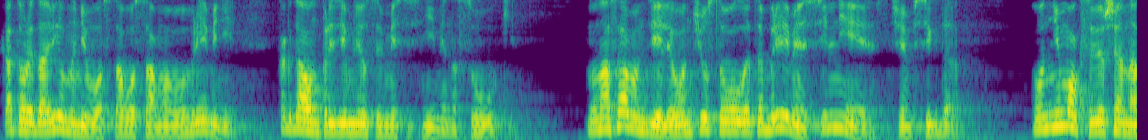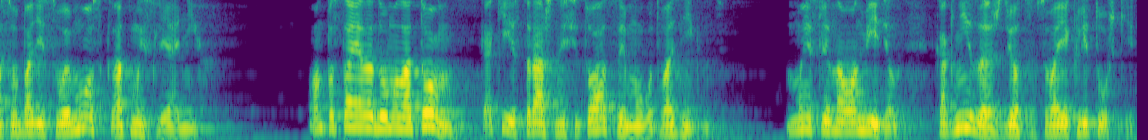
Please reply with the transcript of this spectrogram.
который давил на него с того самого времени, когда он приземлился вместе с ними на Сууке. Но на самом деле он чувствовал это бремя сильнее, чем всегда. Он не мог совершенно освободить свой мозг от мыслей о них. Он постоянно думал о том, какие страшные ситуации могут возникнуть. Мысленно он видел, как Низа ждет своей клетушки.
